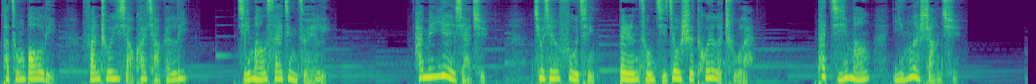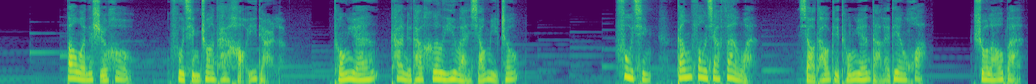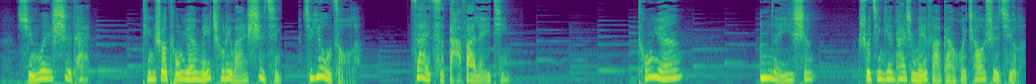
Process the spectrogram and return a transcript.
他从包里翻出一小块巧克力，急忙塞进嘴里，还没咽下去，就见父亲被人从急救室推了出来。他急忙迎了上去。傍晚的时候，父亲状态好一点了。同源看着他喝了一碗小米粥。父亲刚放下饭碗，小桃给同源打来电话，说老板询问事态，听说同源没处理完事情就又走了，再次大发雷霆。同源嗯了一声。说今天他是没法赶回超市去了，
